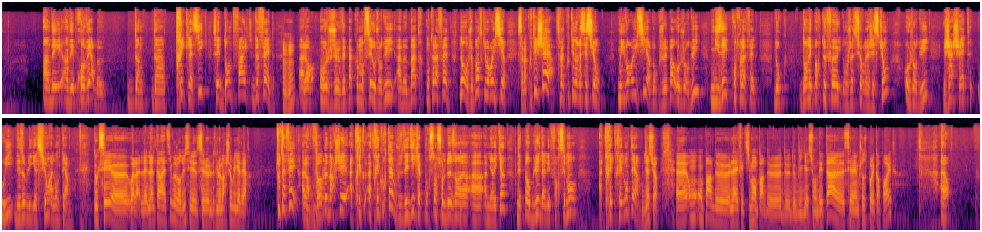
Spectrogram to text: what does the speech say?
Un des, un des proverbes d'un très classique, c'est Don't fight the Fed. Mhm. Alors, oh, je ne vais pas commencer aujourd'hui à me battre contre la Fed. Non, je pense qu'ils vont réussir. Ça va coûter cher, ça va coûter une récession, mais ils vont réussir. Donc, je ne vais pas aujourd'hui miser contre la Fed. Donc, dans les portefeuilles dont j'assure la gestion, aujourd'hui, j'achète, oui, des obligations à long terme. Donc c'est euh, voilà, l'alternative aujourd'hui, c'est le, marché obligataire. Tout à fait. Alors, Dans- le marché à très, à très court terme, je vous ai dit 4% sur le 2 ans à- à- américain, vous n'êtes pas obligé d'aller forcément à très très long terme. Bien sûr. Euh, on, on parle de là effectivement, on parle de- de- d'obligations d'État. Euh, C'est la même chose pour les corporates? Alors,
